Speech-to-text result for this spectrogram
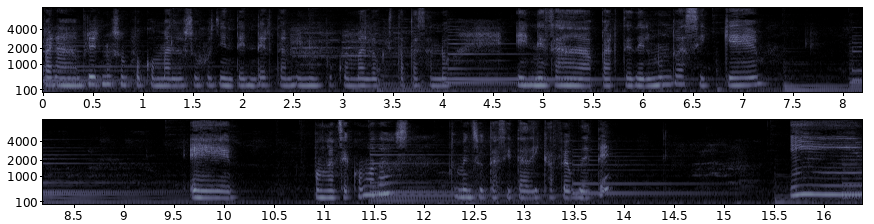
para abrirnos un poco más los ojos y entender también un poco más lo que está pasando en esa parte del mundo. Así que eh, pónganse cómodos, tomen su tacita de café o de té y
